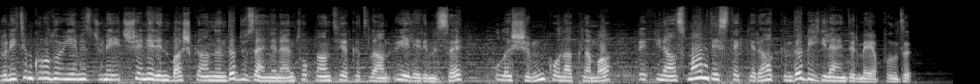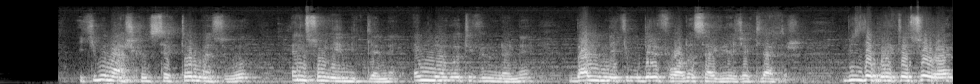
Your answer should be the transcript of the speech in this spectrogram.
Yönetim Kurulu üyemiz Cüneyt Şener'in başkanlığında düzenlenen toplantıya katılan üyelerimize ulaşım, konaklama ve finansman destekleri hakkında bilgilendirme yapıldı. 2000 aşkın sektör mensubu en son yeniliklerini, en inovatif ürünlerini Berlin'deki dev fuarda sergileyeceklerdir. Biz de BTS olarak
